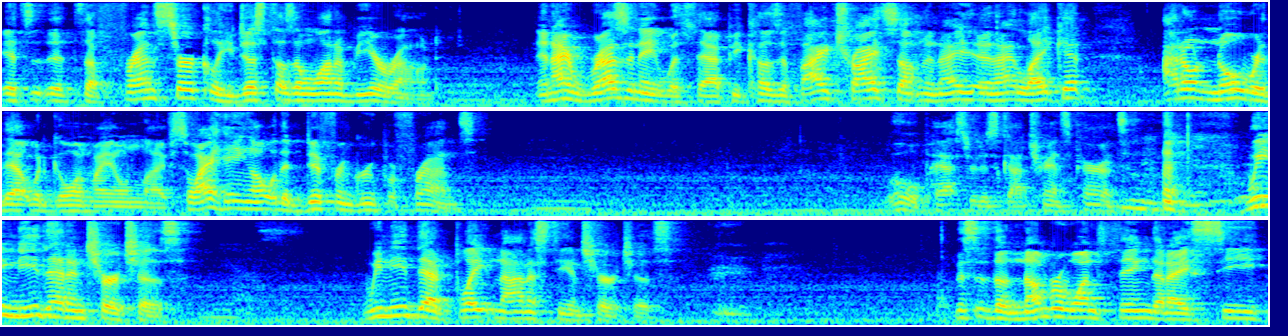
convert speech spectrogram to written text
it's it's a friend circle he just doesn't want to be around. And I resonate with that because if I try something and I and I like it, I don't know where that would go in my own life. So I hang out with a different group of friends. Whoa, pastor just got transparent. we need that in churches. We need that blatant honesty in churches. This is the number one thing that I see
